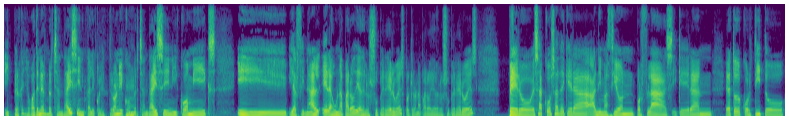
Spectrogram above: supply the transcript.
Y, pero que llegó a tener merchandising, calico electrónico, merchandising y cómics. Y, y, al final era una parodia de los superhéroes, porque era una parodia de los superhéroes. Pero esa cosa de que era animación por flash y que eran, era todo cortito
